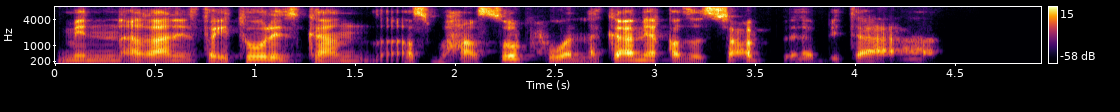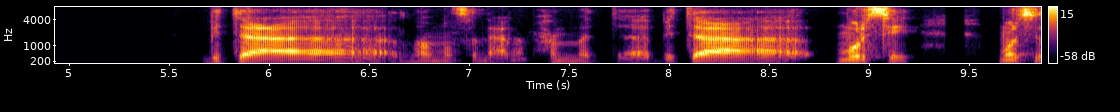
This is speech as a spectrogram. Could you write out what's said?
من أغاني الفيتوريز كان أصبح الصبح ولا كان يقظ الشعب بتاع بتاع اللهم صل على محمد بتاع مرسي مرسي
